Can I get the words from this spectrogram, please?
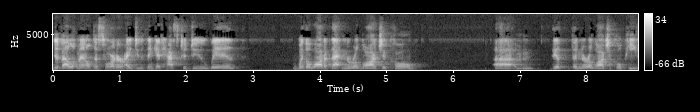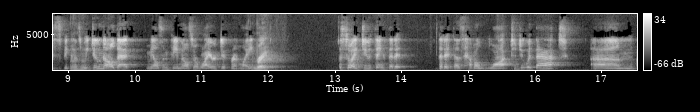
developmental disorder. I do think it has to do with with a lot of that neurological um, the, the neurological piece because mm-hmm. we do know that males and females are wired differently. Right. So I do think that it that it does have a lot to do with that. Um,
